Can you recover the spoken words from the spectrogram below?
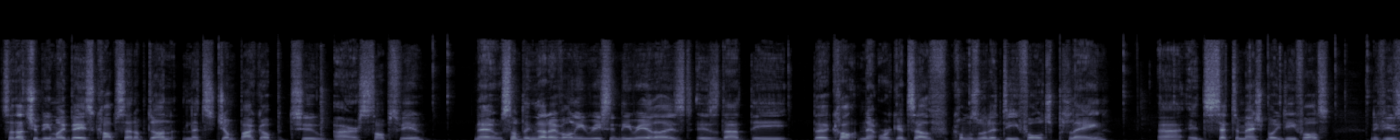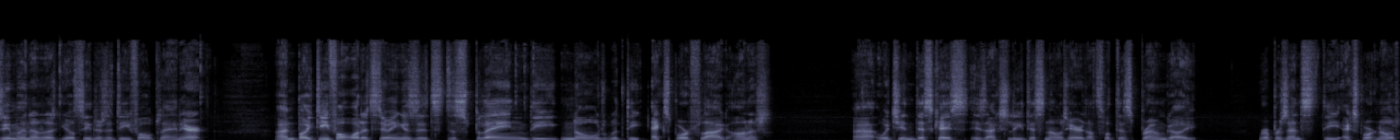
So that should be my base cop setup done. Let's jump back up to our SOPs view. Now, something that I've only recently realized is that the, the COP network itself comes with a default plane. Uh, it's set to mesh by default. And if you zoom in on it, you'll see there's a default plane here. And by default, what it's doing is it's displaying the node with the export flag on it. Uh, which in this case is actually this node here. That's what this brown guy represents the export node.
